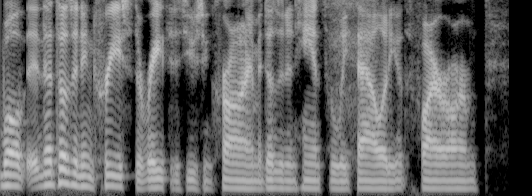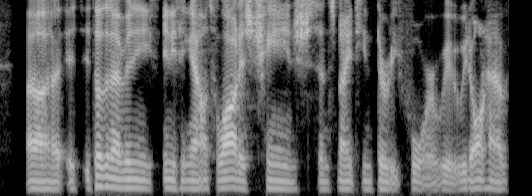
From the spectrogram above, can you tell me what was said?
well, that doesn't increase the rate that it's used in crime. It doesn't enhance the lethality of the firearm. Uh, it, it doesn't have any anything else. A lot has changed since 1934. We, we don't have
